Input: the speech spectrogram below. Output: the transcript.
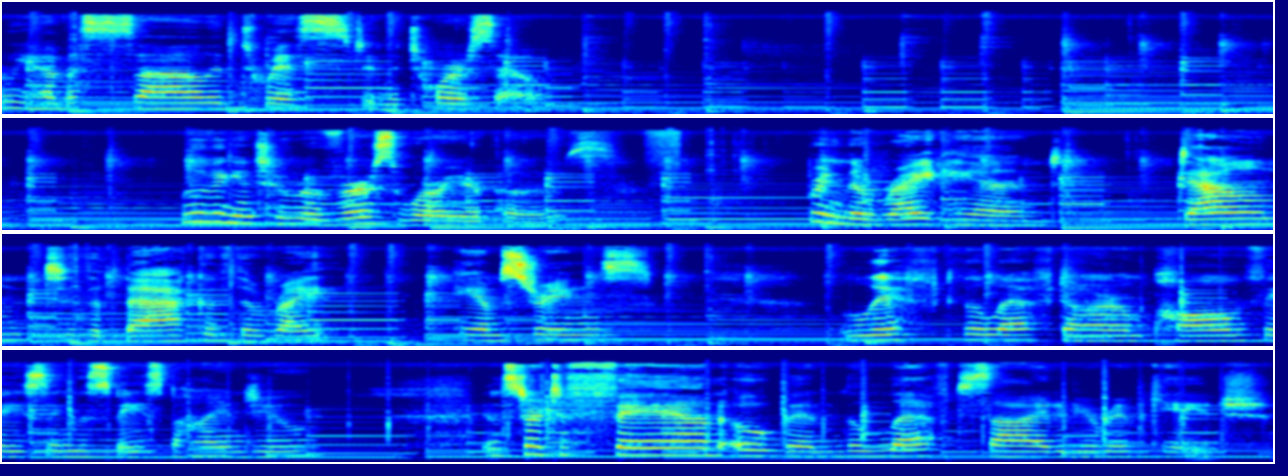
and we have a solid twist in the torso. Moving into reverse warrior pose. Bring the right hand down to the back of the right hamstrings. Lift the left arm, palm facing the space behind you, and start to fan open the left side of your rib cage.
